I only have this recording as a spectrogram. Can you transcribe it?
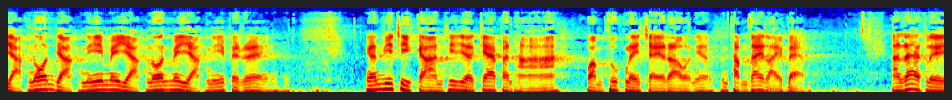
อยากโน้นอยากนี้ไม่อยากโน้นไม่อยากนี้ไปเรื่อยงั้นวิธีการที่จะแก้ปัญหาความทุกข์ในใจเราเนี่ยมันทำได้หลายแบบ อันแรกเลย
